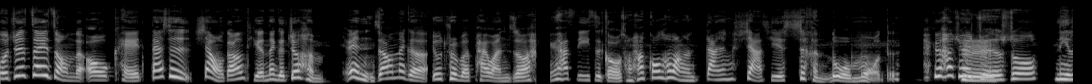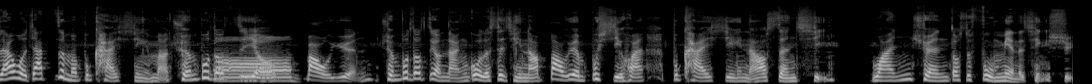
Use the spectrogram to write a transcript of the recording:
我觉得这一种的 OK，但是像我刚刚提的那个就很，因为你知道那个 YouTuber 拍完之后，因为他第一次沟通，他沟通完当下其实是很落寞的。因为他就会觉得说，嗯、你来我家这么不开心嘛，全部都只有抱怨，哦、全部都只有难过的事情，然后抱怨、不喜欢、不开心，然后生气，完全都是负面的情绪，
